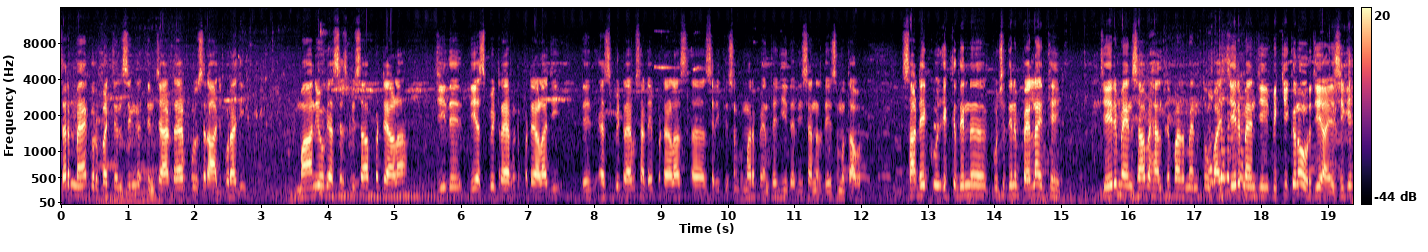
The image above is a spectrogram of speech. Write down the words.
ਸਰ, ਮੈਂ Gurbachan Singh incharge traffic police Rajpura ji. ਮਾਨਯੋਗ ਐਸਐਸਪੀ ਸਾਹਿਬ ਪਟਿਆਲਾ ਜੀ ਦੇ, ਡੀਐਸਪੀ ਟ੍ਰੈਫਿਕ ਪਟਿਆਲਾ ਜੀ ਦੇ ਐਸਪੀ ਟ੍ਰੈਫਿਕ ਸਾਡੇ ਪਟਿਆਲਾ ਸ੍ਰੀ ਕ੍ਰਿਸ਼ਨ ਕੁਮਾਰ ਪੈਂਥੇ ਜੀ ਦੇ ਦਿਸ਼ਾ ਨਿਰਦੇਸ਼ ਮੁਤਾਬਕ। ਸਾਡੇ ਕੋਈ ਇੱਕ ਦਿਨ ਕੁਝ ਦਿਨ ਪਹਿਲਾਂ ਇੱਥੇ ਚੇਅਰਮੈਨ ਸਾਹਿਬ, ਹੈਲਥ ਡਿਪਾਰਟਮੈਂਟ ਤੋਂ ਵਾਈਸ ਚੇਅਰਮੈਨ ਜੀ ਵਿੱਕੀ ਘਨੌਰ ਜੀ ਆਏ ਸੀਗੇ।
